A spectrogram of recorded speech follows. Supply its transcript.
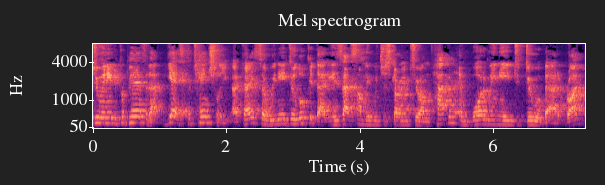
do we need to prepare for that? Yes, potentially. Okay, so we need to look at that. Is that something which is going to um, happen, and what do we need to do about it? Right.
